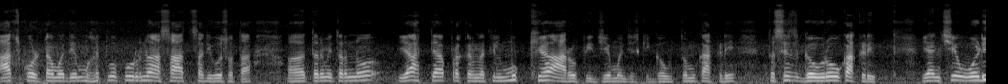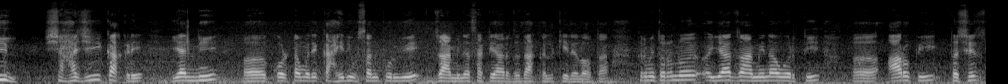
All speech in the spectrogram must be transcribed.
आज कोर्टामध्ये महत्त्वपूर्ण असा आजचा दिवस होता. तर मित्रांनो या हत्या प्रकरणातील मुख्य आरोपी जे म्हणजेच की गौतम काकडे तसेच गौरव काकडे यांचे वडील शहाजी काकडे यांनी कोर्टामध्ये काही दिवसांपूर्वी जामिनासाठी अर्ज दाखल केलेला होता. तर मित्रांनो या जामिनावरती आरोपी तसेच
